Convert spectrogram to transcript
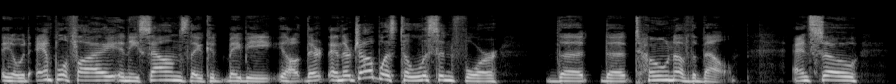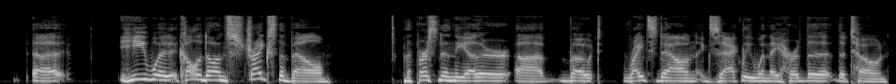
you know, would amplify any sounds. They could maybe, you know, their and their job was to listen for the the tone of the bell. And so uh, he would Colladon strikes the bell. The person in the other uh, boat writes down exactly when they heard the the tone.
